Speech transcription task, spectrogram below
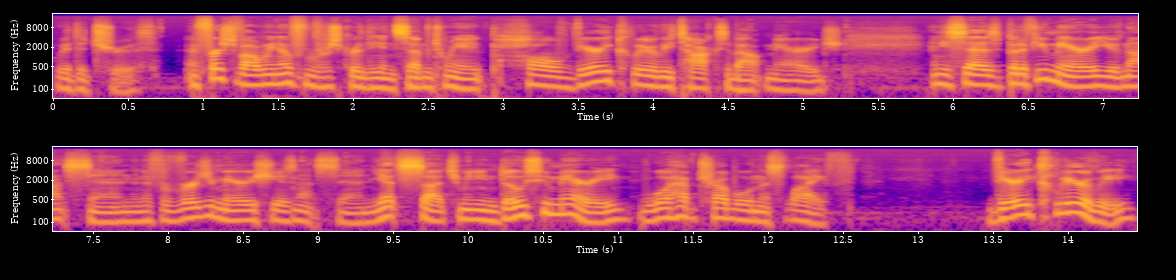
with the truth. And first of all, we know from 1 Corinthians 7:28, Paul very clearly talks about marriage. And he says, "But if you marry, you have not sinned, and if a virgin marries, she has not sinned. Yet such, meaning those who marry, will have trouble in this life." Very clearly,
